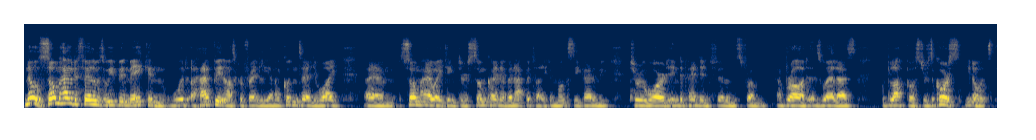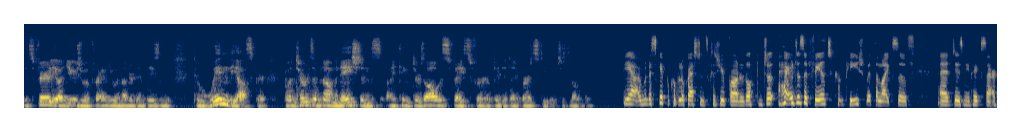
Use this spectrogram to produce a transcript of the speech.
No, somehow the films we've been making would have been Oscar friendly, and I couldn't tell you why. Um, somehow I think there's some kind of an appetite amongst the Academy to reward independent films from abroad as well as the blockbusters. Of course, you know it's it's fairly unusual for anyone other than Disney to win the Oscar, but in terms of nominations, I think there's always space for a bit of diversity, which is lovely. Yeah, I'm going to skip a couple of questions because you brought it up. How does it feel to compete with the likes of uh, Disney Pixar?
